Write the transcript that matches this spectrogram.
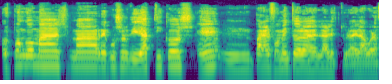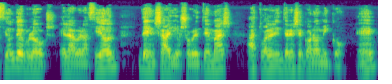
Os pongo más, más recursos didácticos ¿eh? mm, para el fomento de la, la lectura, elaboración de blogs, elaboración de ensayos sobre temas actuales de interés económico, ¿eh?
